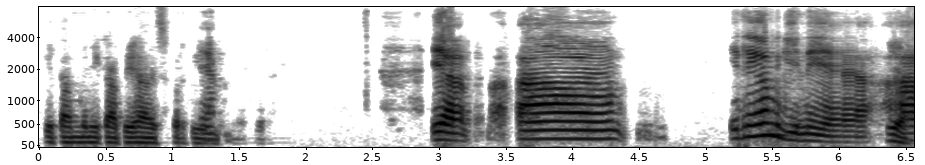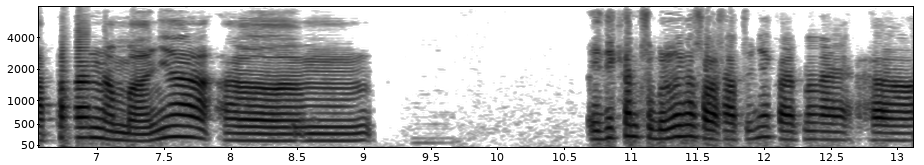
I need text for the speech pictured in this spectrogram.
Kita menyikapi hal seperti ya. ini. Ya, uh, ini kan begini ya, ya. apa namanya? Um, ini kan sebenarnya salah satunya karena uh,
